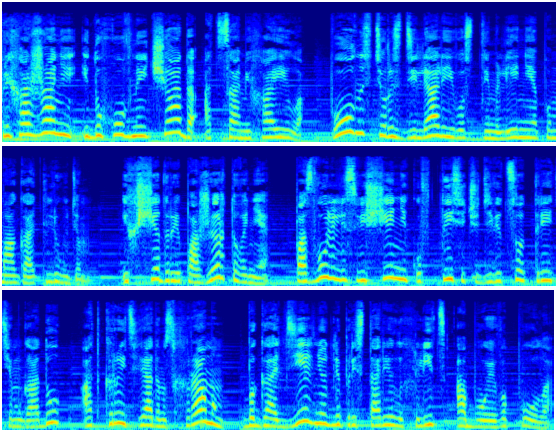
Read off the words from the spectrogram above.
Прихожане и духовные чада отца Михаила полностью разделяли его стремление помогать людям. Их щедрые пожертвования позволили священнику в 1903 году открыть рядом с храмом богадельню для престарелых лиц обоего пола.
